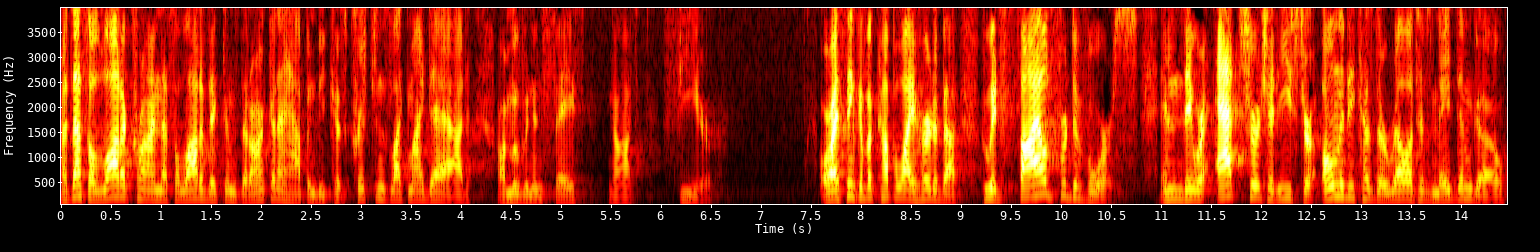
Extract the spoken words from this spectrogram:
Right? That's a lot of crime. That's a lot of victims that aren't going to happen because Christians like my dad are moving in faith, not fear. Or I think of a couple I heard about who had filed for divorce and they were at church at Easter only because their relatives made them go.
